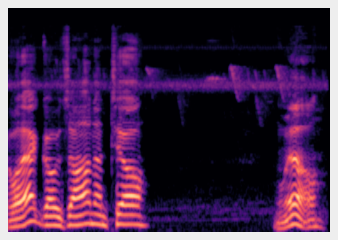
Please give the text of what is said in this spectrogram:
Well, that goes on until, well,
